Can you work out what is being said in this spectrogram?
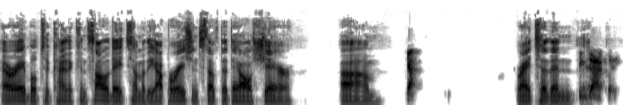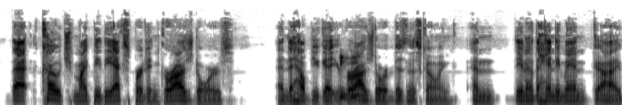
are able to kind of consolidate some of the operation stuff that they all share. Um, yeah. Right. So then exactly that coach might be the expert in garage doors and to help you get your mm-hmm. garage door business going. And, you know, the handyman guy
